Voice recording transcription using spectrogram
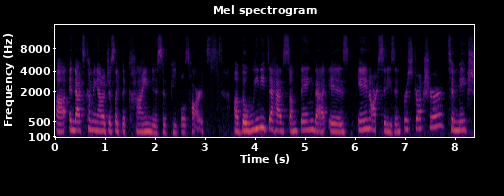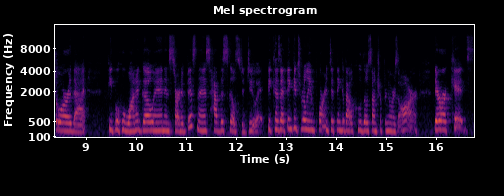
Uh, and that's coming out of just like the kindness of people's hearts. Uh, but we need to have something that is in our city's infrastructure to make sure that people who want to go in and start a business have the skills to do it. Because I think it's really important to think about who those entrepreneurs are. There are kids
